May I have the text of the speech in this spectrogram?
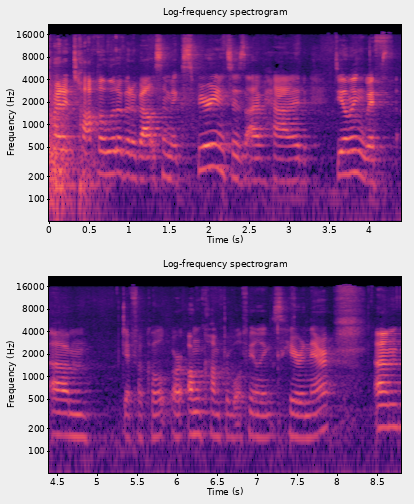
try to talk a little bit about some experiences I've had dealing with um, difficult or uncomfortable feelings here and there. Um,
